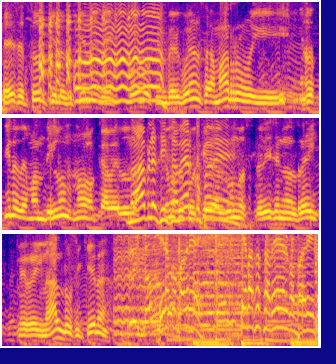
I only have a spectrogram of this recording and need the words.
Ese turqui lo que tiene de huevo sinvergüenza, amarro y lo tiene de mandilón, no cabe duda. No hables sin no saber, por qué compadre. Algunos le dicen al rey, ni Reinaldo siquiera. Mira, compadre, ¿qué vas a saber, compadrito?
